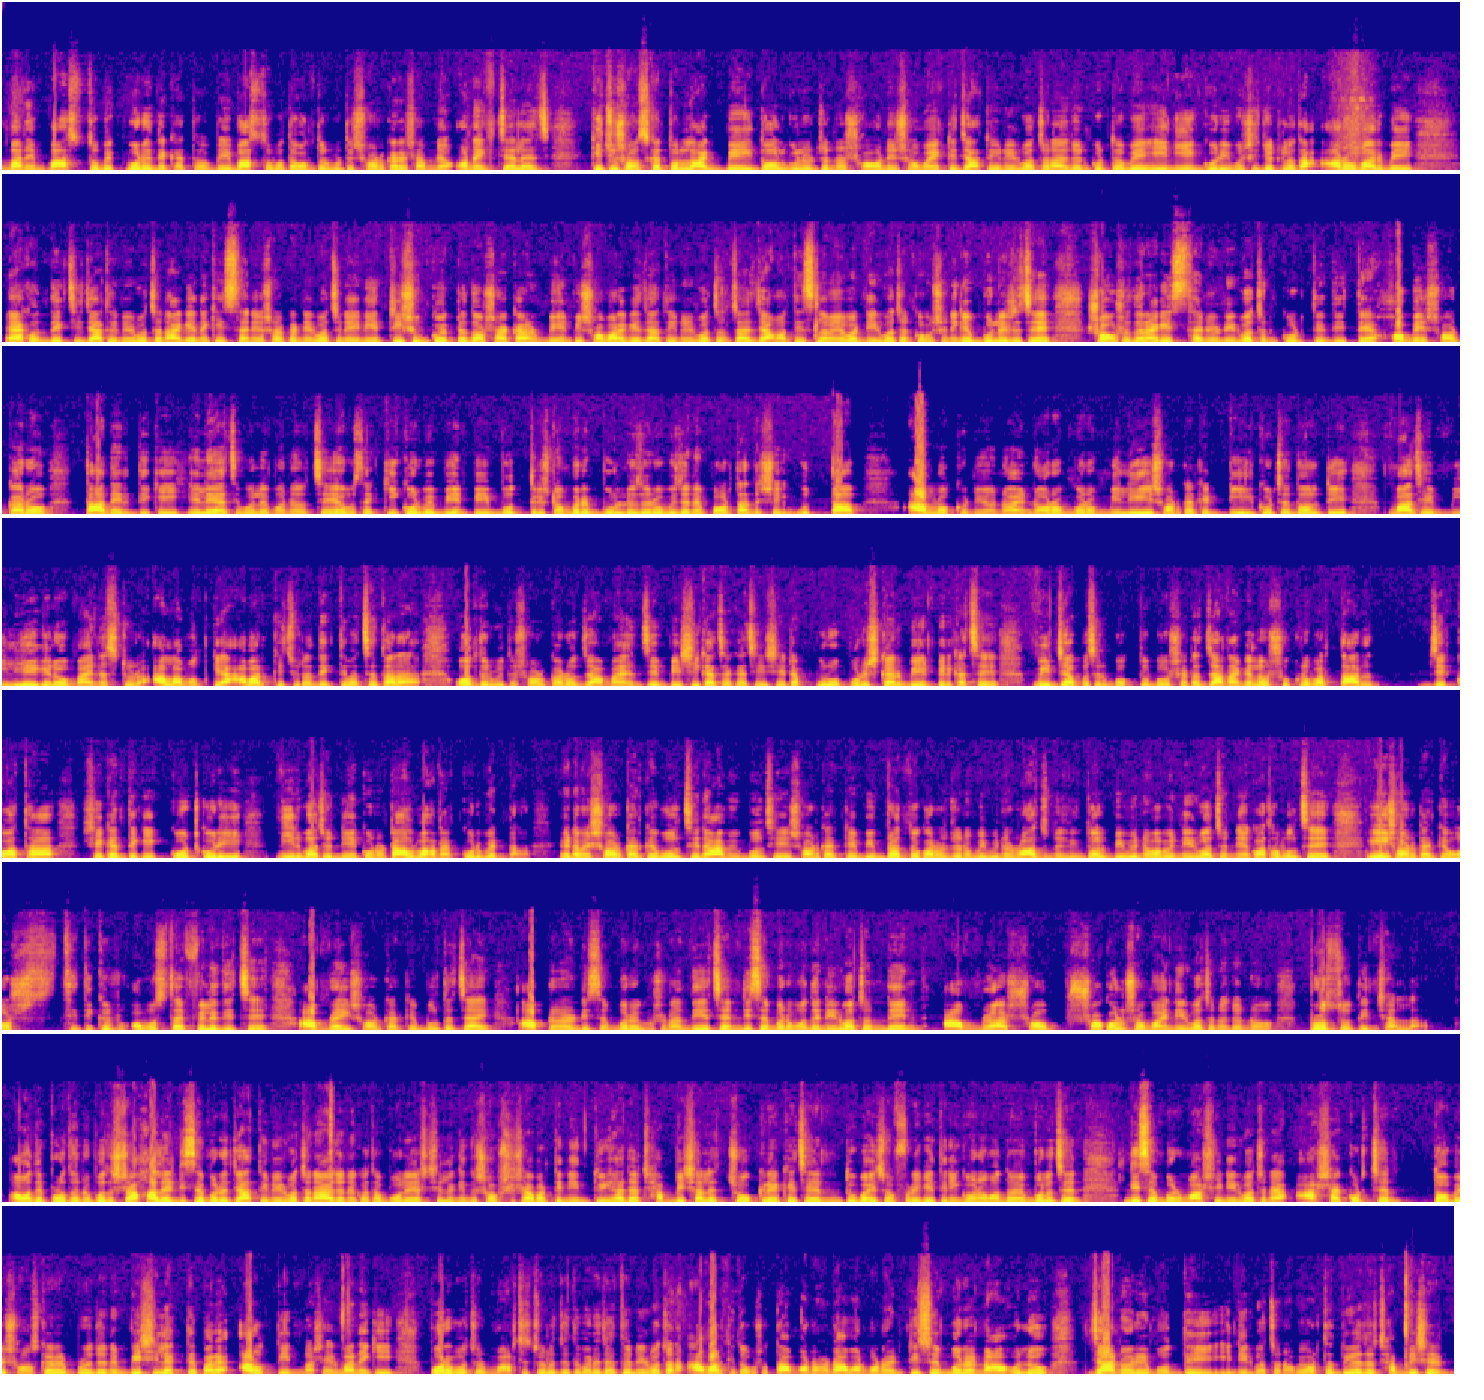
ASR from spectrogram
মানে বাস্তবে করে দেখাতে হবে। এই বাস্তবতা অন্তর্বর্তী সরকারের সামনে অনেক চ্যালেঞ্জ কিছু সংস্কার তো লাগবেই। দলগুলোর জন্য সহনীয় সময় একটি জাতীয় নির্বাচন আয়োজন করতে হবে। এই নিয়ে গরিমসি জটিলতা আরও বাড়বেই এখন দেখছি জাতীয় নির্বাচন আগে নাকি স্থানীয় সরকার নির্বাচন এই নিয়ে ত্রিশঙ্ক একটা দশা। কারণ বিএনপি সবার আগে জাতীয় নির্বাচন চায়। জামাত ইসলামী এবার নির্বাচন কমিশনকে বলে এসেছে, সংসদের আগে স্থানীয় নির্বাচন করতে দিতে হবে। সরকারও তাদের দিকেই হেলে আছে বলে মনে হচ্ছে। এই অবস্থায় কি করবে বিএনপি? বত্রিশ নম্বরে বুলডোজার অভিযানের পর তাদের সেই উত্তাপ। আর লক্ষণীয় নয়, নরম গরম মিলিয়ে সরকারকে ডিল করছে দলটি। মাঝে মিলিয়ে গেলেও মাইনাস টুর আলামতকে আবার কিছুটা দেখতে পাচ্ছে তারা। অন্তর্বিত সরকার ও জামায়াত যে বেশি কাছাকাছি, সেটা পুরো পরিষ্কার বিএনপির কাছে মির্জা আব্বাসের বক্তব্য সেটা জানা গেল। শুক্রবার তার যে কথা, সেখান থেকে কোট করি নির্বাচন নিয়ে কোনো টালবাহানা করবেন না। এটা আমি সরকারকে বলছি না, আমি বলছি এই সরকারকে বিভ্রান্ত করার জন্য বিভিন্ন রাজনৈতিক দল বিভিন্নভাবে নির্বাচন নিয়ে কথা বলছে। এই সরকারকে অস্থিতিকর অবস্থায় ফেলে দিচ্ছে। আমরা এই সরকারকে বলতে চাই, আপনারা ডিসেম্বরে ঘোষণা দিয়েছেন, ডিসেম্বরের মধ্যে নির্বাচন দিন। আমরা সব, সকল সময় নির্বাচনের জন্য প্রস্তুত ইনশাল্লাহ আমাদের প্রধান উপদেষ্টা হালে ডিসেম্বরে জাতীয় নির্বাচন আয়োজনের কথা বলে আসছিলেন কিন্তু সবশেষে আবার তিনি দুই হাজার ছাব্বিশ সালে চোখ রেখেছেন। দুবাই সফরে গিয়ে তিনি গণমাধ্যমে বলেছেন, ডিসেম্বর মাসেই নির্বাচনে আশা করছেন, তবে সংস্কারের প্রয়োজনে বেশি লাগতে পারে আরও তিন মাস। এর মানে কি, পরের বছর মার্চে চলে যেতে পারে জাতীয় নির্বাচন। আমার কিন্তু অবশ্য তা মনে হয় না। আমার মনে হয় ডিসেম্বরে না হলেও জানুয়ারির মধ্যেই এই নির্বাচন হবে। অর্থাৎ দুই হাজার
